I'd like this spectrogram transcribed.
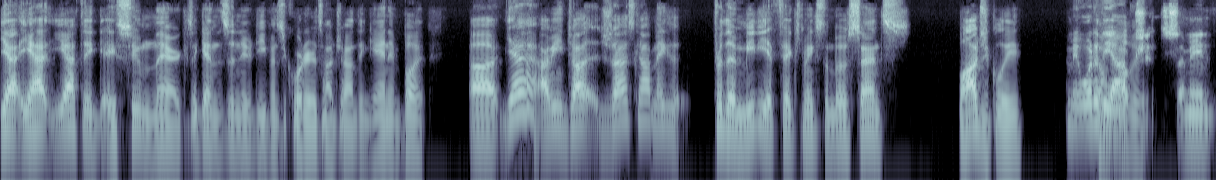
yeah, yeah, you have to assume there because again, this is a new defensive coordinator. It's not Jonathan Gannon, but uh, yeah, I mean, Josiah Scott makes it for the immediate fix makes the most sense logically. I mean, what are the options? It. I mean,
